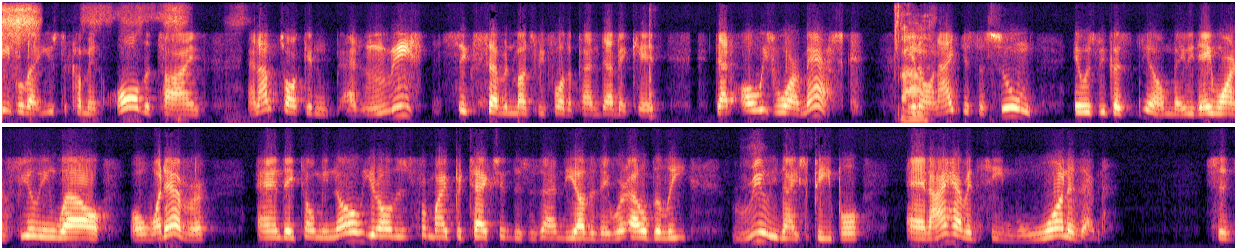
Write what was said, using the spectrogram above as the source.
people that used to come in all the time, and I'm talking at least six, seven months before the pandemic hit, that always wore a mask. Wow. You ah. know, and I just assumed it was because you know maybe they weren't feeling well or whatever. And they told me, no, you know, this is for my protection. This is that and the other. They were elderly, really nice people, and I haven't seen one of them since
